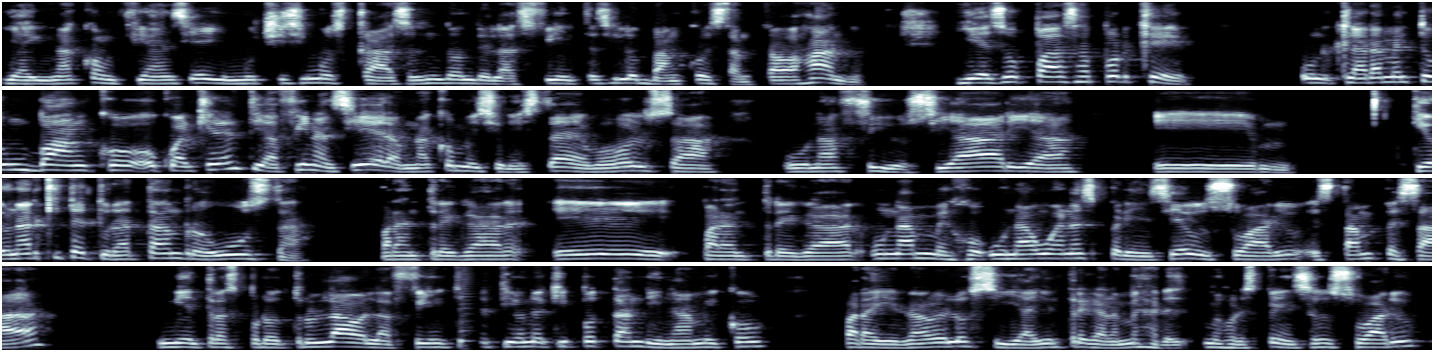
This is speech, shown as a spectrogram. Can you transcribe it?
y hay una confianza y hay muchísimos casos en donde las fintes y los bancos están trabajando. Y eso pasa porque un, claramente un banco o cualquier entidad financiera, una comisionista de bolsa, una fiduciaria, eh, tiene una arquitectura tan robusta para entregar, eh, para entregar una, mejor, una buena experiencia de usuario es tan pesada, mientras por otro lado la fintech tiene un equipo tan dinámico para ir a velocidad y entregar la mejor, mejor experiencia de usuario,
